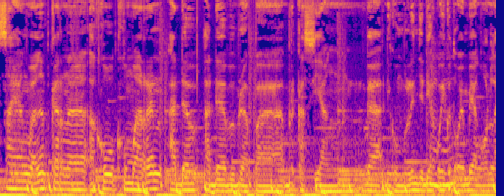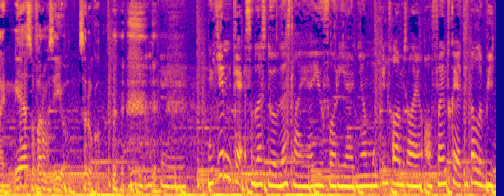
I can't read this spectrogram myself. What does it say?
sayang banget karena aku kemarin ada ada beberapa berkas yang nggak dikumpulin jadi aku ikut OMB yang online. Ya so far masih seru kok. Oke. Mungkin kayak 11 12 lah ya euforianya. Mungkin kalau misalnya yang offline tuh kayak kita lebih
